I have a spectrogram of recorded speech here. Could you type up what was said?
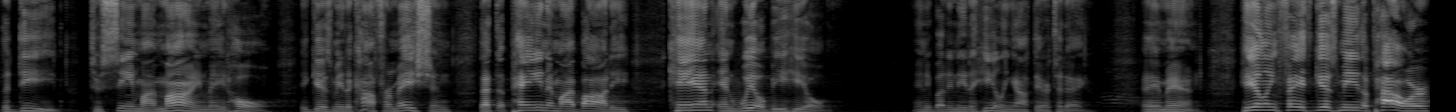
the deed to seeing my mind made whole. It gives me the confirmation that the pain in my body can and will be healed. Anybody need a healing out there today? Amen. Healing faith gives me the power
